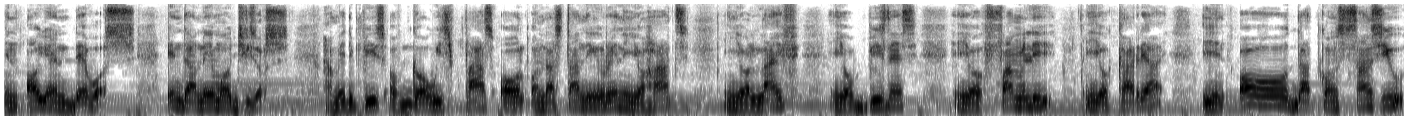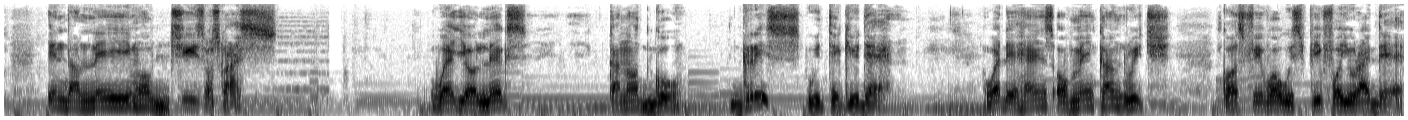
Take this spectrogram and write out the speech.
in all your endeavors in the name of Jesus. And may the peace of God, which pass all understanding, reign in your heart, in your life, in your business, in your family, in your career, in all that concerns you, in the name of Jesus Christ. Where your legs cannot go, grace will take you there. Where the hands of men can't reach, God's favor will speak for you right there.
